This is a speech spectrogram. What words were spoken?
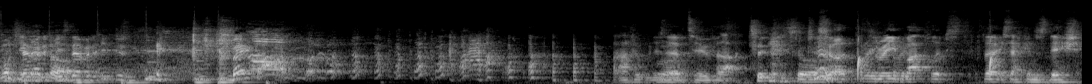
What's He's your never, never, he's never, he just. Mate, oh! I think we deserve two for that. So, So uh, three backflips, 30 seconds dish.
